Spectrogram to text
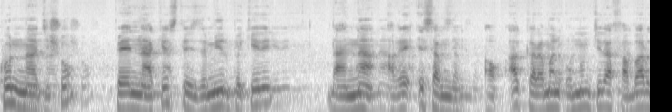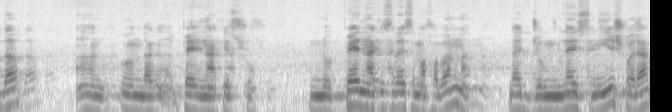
كنا چې شو پیل ناقص دی ضمیر پکې دی دا نه هغه اسم دی او اکرم الامم چې دا خبر ده پیل ناقص شو نو فعل ناقص سره اسم او خبر نه دا جمله اسمیه شوله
